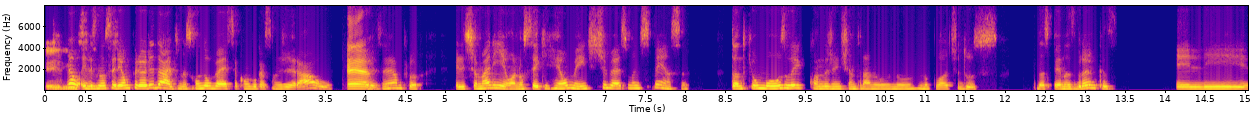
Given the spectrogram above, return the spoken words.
Eles, Não, eles não seriam prioridades, mas quando houvesse a convocação geral, por É. exemplo, eles chamariam, a não ser que realmente tivesse uma dispensa. Tanto que o Mosley, quando a gente entrar no, no, no plot dos, das penas brancas, ele,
